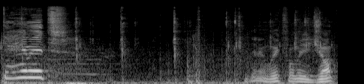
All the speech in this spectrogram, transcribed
Damn it! You didn't wait for me to jump.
